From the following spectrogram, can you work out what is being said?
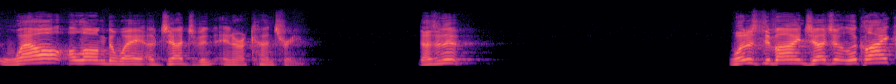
well along the way of judgment in our country. Doesn't it? What does divine judgment look like?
